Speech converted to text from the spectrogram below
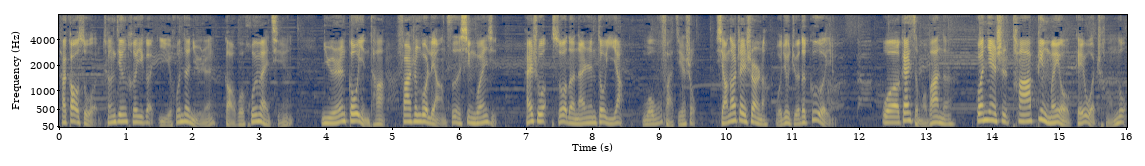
他告诉我曾经和一个已婚的女人搞过婚外情，女人勾引他，发生过两次性关系，还说所有的男人都一样，我无法接受。想到这事儿呢，我就觉得膈应，我该怎么办呢？”关键是，他并没有给我承诺，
